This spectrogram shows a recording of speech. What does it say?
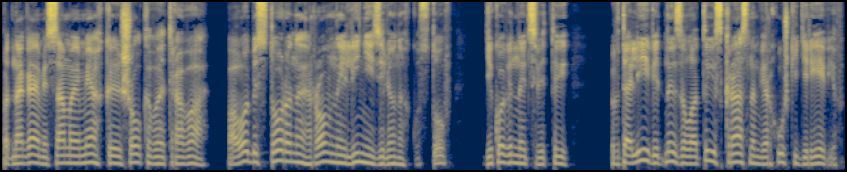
Под ногами самая мягкая и шелковая трава, по обе стороны ровные линии зеленых кустов, диковинные цветы. Вдали видны золотые с красным верхушки деревьев.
